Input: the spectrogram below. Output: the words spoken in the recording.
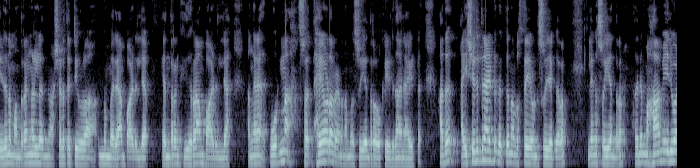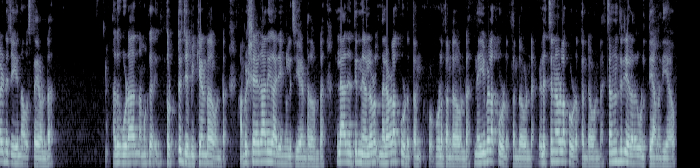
എഴുതുന്ന മന്ത്രങ്ങളിലൊന്നും അക്ഷരത്തെറ്റുകളോ ഒന്നും വരാൻ പാടില്ല. യന്ത്രം കീറാൻ പാടില്ല. അങ്ങനെ പൂർണ ശ്രദ്ധയോടെ വേണം നമ്മൾ ശ്രീയന്ത്രമൊക്കെ എഴുതാനായിട്ട്. അത് ഐശ്വര്യത്തിനായിട്ട് വെക്കുന്ന അവസ്ഥയുണ്ട് ശ്രീചക്രം അല്ലെങ്കിൽ ശ്രീയന്ത്രം. അതിന് മഹാമേരുവായിട്ട് ചെയ്യുന്ന അവസ്ഥയുണ്ട്. അതുകൂടാതെ നമുക്ക് ഇത് തൊട്ട് ജപിക്കേണ്ടതുണ്ട് അഭിഷേകാദി കാര്യങ്ങൾ ചെയ്യേണ്ടതുണ്ട് അല്ലാതെ നിത്യം നിലവ നിലവിളക്ക് കൊടുത്ത കൊടുത്തേണ്ടതുണ്ട് നെയ്വിളക്ക് കൊടുത്തേണ്ടതുണ്ട് വെളിച്ചെണ്ണ വിളക്ക് കൊടുത്തേണ്ടതുണ്ട് ചന്ദ്രി ഇളത് കൊടുത്തിയാൽ മതിയാവും.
